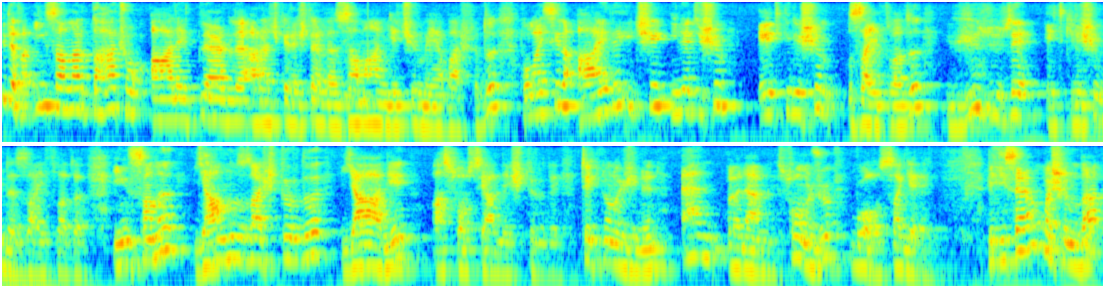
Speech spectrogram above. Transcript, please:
Bir defa insanlar daha çok aletlerle, araç gereçlerle zaman geçirmeye başladı. Dolayısıyla aile içi iletişim, etkileşim zayıfladı. Yüz yüze etkileşim de zayıfladı. İnsanı yalnızlaştırdı yani asosyalleştirdi. Teknolojinin en önemli sonucu bu olsa gerek. Bilgisayarın başında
